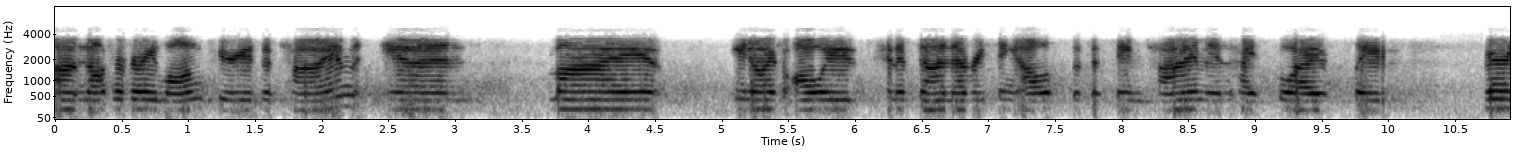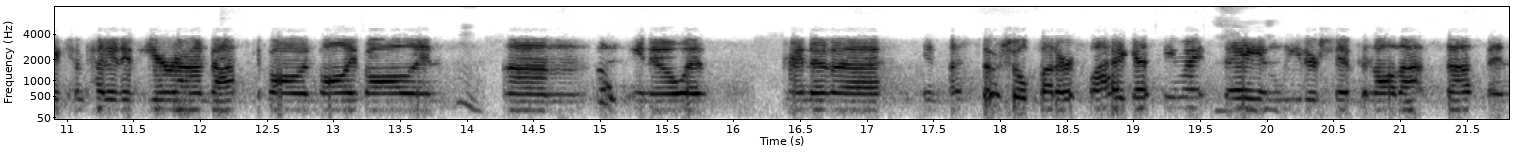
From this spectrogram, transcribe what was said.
um, not for very long periods of time. And my, you know, I've always kind of done everything else at the same time. In high school, I played very competitive year-round basketball and volleyball, and hmm. um, you know, was kind of a a social butterfly, I guess you might say, and leadership and all that stuff. And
